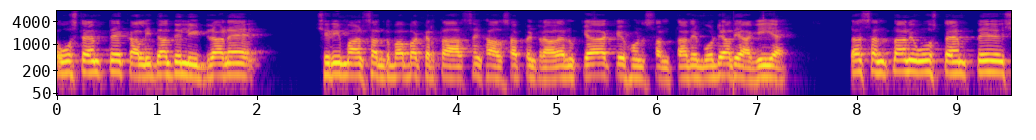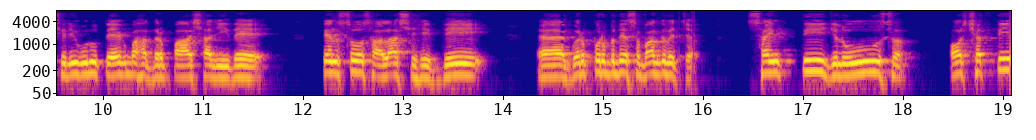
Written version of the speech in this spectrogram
ਉਸ ਟਾਈਮ ਤੇ ਅਕਾਲੀ ਦਲ ਦੇ ਲੀਡਰਾਂ ਨੇ ਸ਼੍ਰੀ ਮਾਨ ਸੰਤ ਬਾਬਾ ਕਰਤਾਰ ਸਿੰਘ ਖਾਲਸਾ ਪਿੰਡਰਾਂ ਵਾਲਿਆਂ ਨੂੰ ਕਿਹਾ ਕਿ ਹੁਣ ਸੰਤਾਂ ਦੇ ਮੋਢਿਆਂ ਤੇ ਆ ਗਈ ਹੈ। ਤਾਂ ਸੰਤਾਂ ਨੇ ਉਸ ਟਾਈਮ ਤੇ ਸ੍ਰੀ ਗੁਰੂ ਤੇਗ ਬਹਾਦਰ ਪਾਤਸ਼ਾਹ ਜੀ ਦੇ 300 ਸਾਲਾ ਸ਼ਹੀਦੀ ਗੁਰਪੁਰਬ ਦੇ ਸੰਬੰਧ ਵਿੱਚ 37 ਜਲੂਸ ਔਰ 36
